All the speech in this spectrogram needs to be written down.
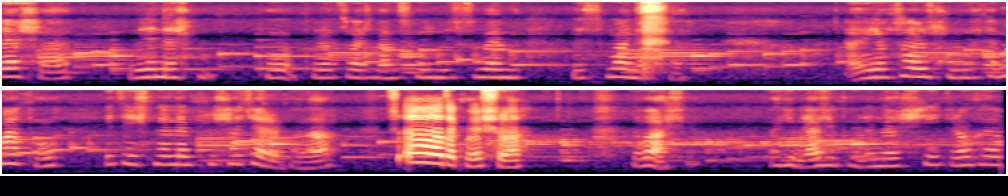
pierwsze, powinieneś po- pracować nad swoim sposobem wysłania się. Ale nie z tego tematu, jesteś najlepszy przyjacielem, prawda? Ta, tak myślę. No właśnie. W takim razie powinieneś jej trochę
